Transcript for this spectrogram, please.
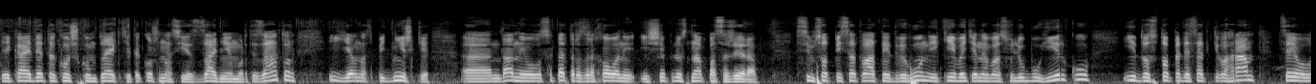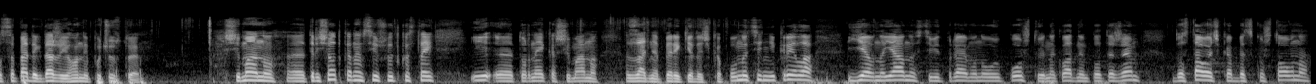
яка йде також в комплекті. Також у нас є задній амортизатор і є в нас підніжки. Е, Даний велосипед розрахований і ще плюс на пасажира. 750 ватний двигун, який витягне вас у любу гірку і до 150 кг. Цей велосипедик навіть його не почувствує. Shimano е, тріщотка на всіх швидкостей і е, турнейка Shimano задня перекидочка. Повноцінні крила є в наявності. Відправляємо новою поштою накладним платежем. Доставочка безкоштовна.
